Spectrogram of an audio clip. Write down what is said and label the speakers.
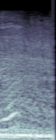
Speaker 1: Yeah.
